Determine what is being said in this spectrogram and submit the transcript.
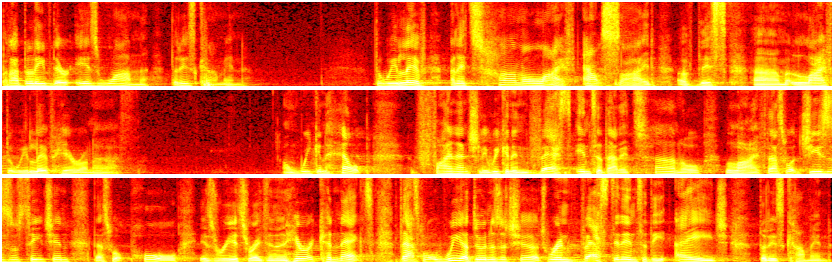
But I believe there is one that is coming. That we live an eternal life outside of this um, life that we live here on earth. And we can help financially, we can invest into that eternal life. That's what Jesus was teaching. That's what Paul is reiterating. And here at Connect, that's what we are doing as a church. We're investing into the age that is coming.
